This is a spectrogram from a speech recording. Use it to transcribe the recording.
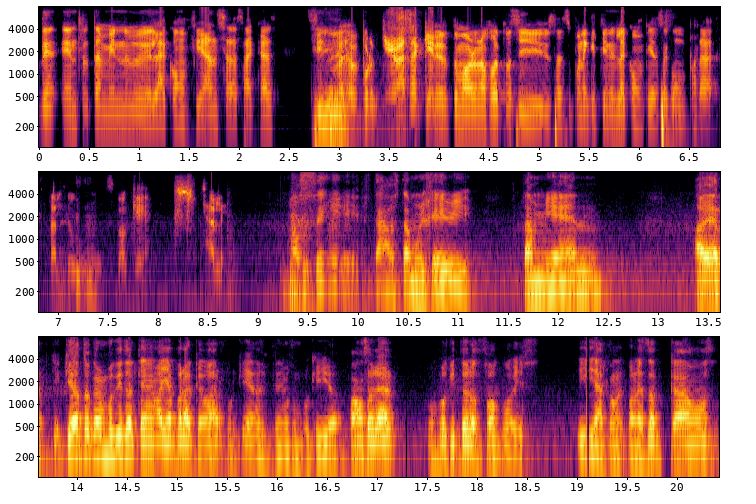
de- entra también en la confianza, ¿sacas? Sí, Sí. o sea, ¿Por qué vas a querer tomar una foto si o sea, se supone que tienes la confianza como para estar seguro? Es como que, chale. No sé, está, está muy heavy. También, a ver, qu- quiero tocar un poquito el tema ya para acabar, porque ya tenemos un poquillo. Vamos a hablar un poquito de los fuckboys. Y ya con, con eso acabamos.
